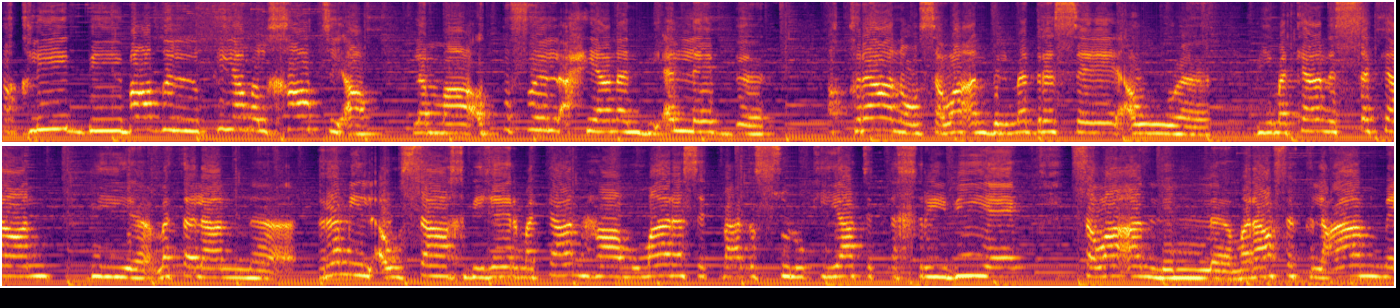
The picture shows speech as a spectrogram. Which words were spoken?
تقليد ببعض القيم الخاطئة. لما الطفل أحيانا بيقلد أقرانه سواء بالمدرسة أو بمكان السكن بمثلا رمي الأوساخ بغير مكانها ممارسة بعض السلوكيات التخريبية سواء للمرافق العامة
